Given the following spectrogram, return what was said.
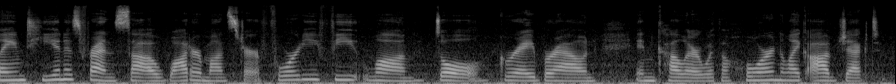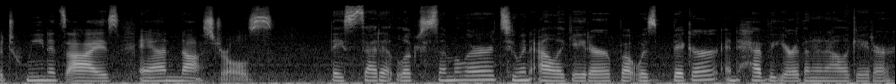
claimed he and his friends saw a water monster 40 feet long, dull, gray brown in color, with a horn like object between its eyes and nostrils. They said it looked similar to an alligator, but was bigger and heavier than an alligator.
